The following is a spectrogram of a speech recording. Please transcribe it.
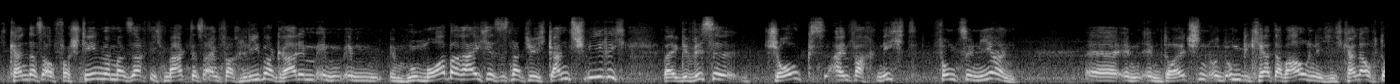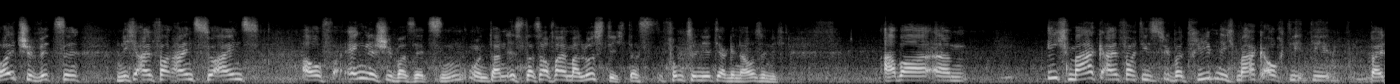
Ich kann das auch verstehen, wenn man sagt, ich mag das einfach lieber. Gerade im, im, im Humorbereich ist es natürlich ganz schwierig, weil gewisse Jokes einfach nicht funktionieren äh, im, im Deutschen und umgekehrt aber auch nicht. Ich kann auch deutsche Witze nicht einfach eins zu eins auf Englisch übersetzen und dann ist das auf einmal lustig. Das funktioniert ja genauso nicht. Aber ähm, ich mag einfach dieses Übertrieben. Ich mag auch die, die bei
